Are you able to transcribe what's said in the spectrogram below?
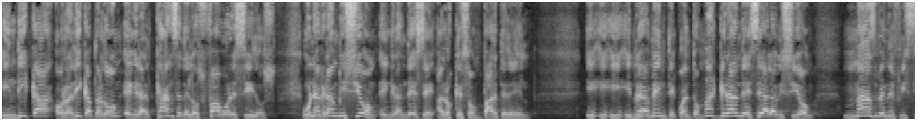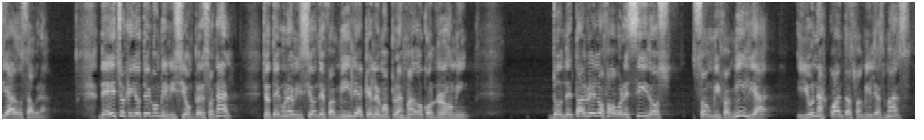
indica o radica, perdón, en el alcance de los favorecidos. Una gran visión engrandece a los que son parte de él. Y, y nuevamente, cuanto más grande sea la visión, más beneficiados habrá. De hecho, que yo tengo mi visión personal. Yo tengo una visión de familia que lo hemos plasmado con Romy donde tal vez los favorecidos son mi familia y unas cuantas familias más.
